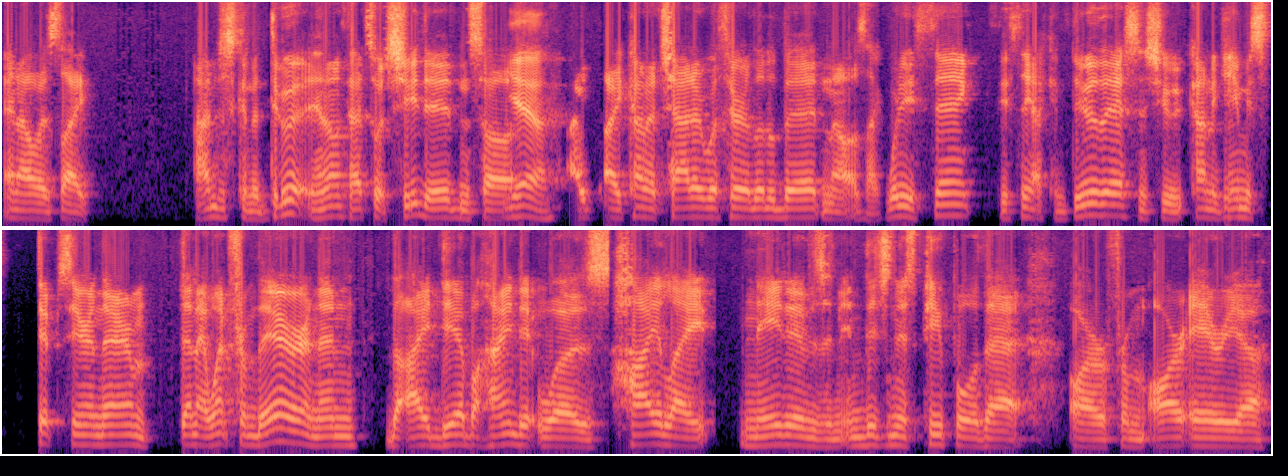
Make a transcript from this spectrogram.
and I was like, I'm just gonna do it. You know, that's what she did. And so yeah. I, I kind of chatted with her a little bit, and I was like, what do you think? Do you think I can do this? And she kind of gave me some tips here and there. Then I went from there, and then the idea behind it was highlight natives and indigenous people that are from our area,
